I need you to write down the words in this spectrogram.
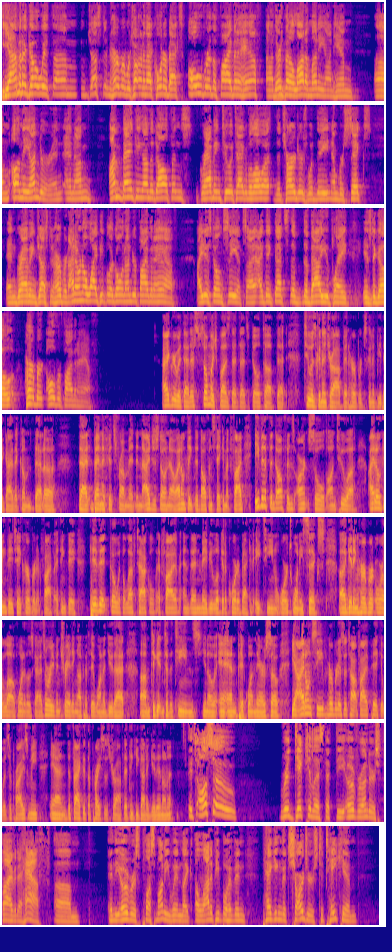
Yeah, I'm going to go with um, Justin Herbert. We're talking about quarterbacks over the five and a half. Uh, there's been a lot of money on him um, on the under, and and I'm I'm banking on the Dolphins grabbing Tua Tagovailoa. The Chargers would be number six and grabbing Justin Herbert. I don't know why people are going under five and a half. I just don't see it. So I, I think that's the the value play is to go Herbert over five and a half. I agree with that. There's so much buzz that that's built up that Tua is going to drop and Herbert's going to be the guy that come that uh that benefits from it. And I just don't know. I don't think the Dolphins take him at five. Even if the Dolphins aren't sold on Tua, I don't think they take Herbert at five. I think they pivot, go with a left tackle at five, and then maybe look at a quarterback at 18 or 26, uh, getting Herbert or Love, one of those guys, or even trading up if they want to do that, um, to get into the teens, you know, and, and pick one there. So yeah, I don't see Herbert as a top five pick. It would surprise me. And the fact that the price has dropped, I think you got to get in on it. It's also, ridiculous that the over under is five and a half, um, and the over is plus money when like a lot of people have been pegging the Chargers to take him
